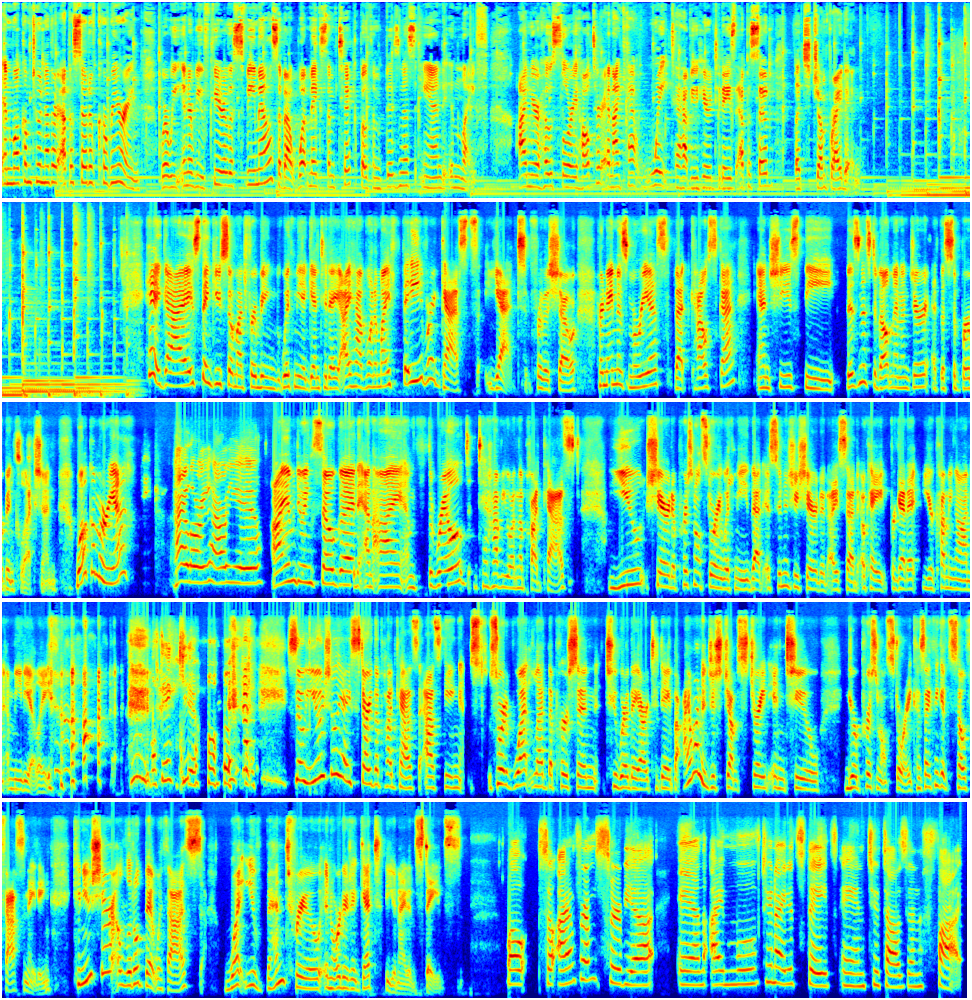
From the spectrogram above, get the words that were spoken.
and welcome to another episode of Careering, where we interview fearless females about what makes them tick both in business and in life. I'm your host, Lori Halter, and I can't wait to have you hear today's episode. Let's jump right in. Hey guys, thank you so much for being with me again today. I have one of my favorite guests yet for the show. Her name is Maria Svetkowska, and she's the business development manager at the Suburban Collection. Welcome, Maria. Hi, Lori. How are you? I am doing so good, and I am thrilled to have you on the podcast. You shared a personal story with me that as soon as you shared it, I said, okay, forget it. You're coming on immediately. well, thank you. so, usually I start the podcast asking sort of what led the person to where they are today, but I want to just jump straight into your personal story because I think it's so fascinating. Can you share a little bit with us what you've been through in order to get to the United States? Well, so I'm from Serbia and I moved to United States in 2005.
